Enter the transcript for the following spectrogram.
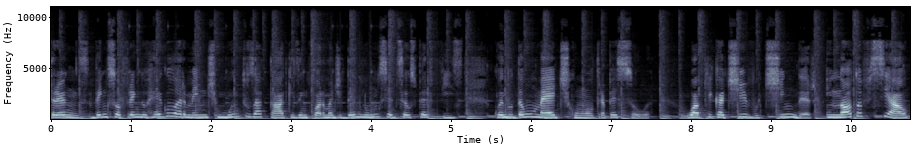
trans vem sofrendo regularmente muitos ataques em forma de denúncia de seus perfis quando dão match com outra pessoa. O aplicativo Tinder, em nota oficial,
